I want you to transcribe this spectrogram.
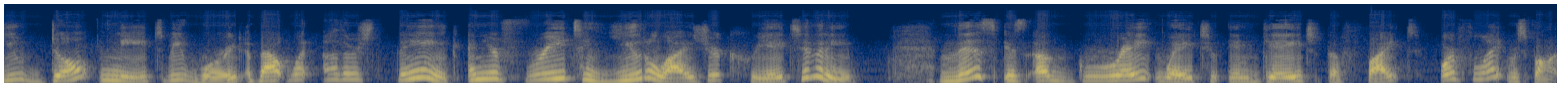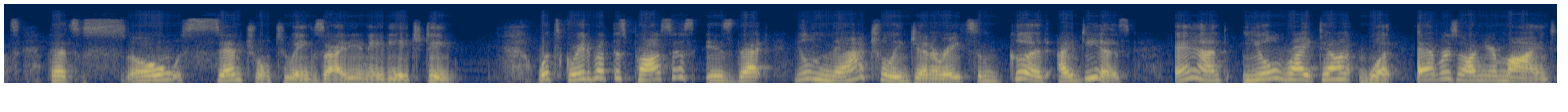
you don't need to be worried about what others think and you're free to utilize your creativity. This is a great way to engage the fight or flight response that's so central to anxiety and ADHD. What's great about this process is that you'll naturally generate some good ideas and you'll write down whatever's on your mind.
